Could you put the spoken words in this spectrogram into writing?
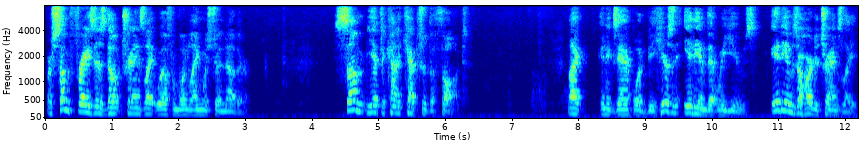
or some phrases don't translate well from one language to another. Some you have to kind of capture the thought. Like an example would be here's an idiom that we use. Idioms are hard to translate.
